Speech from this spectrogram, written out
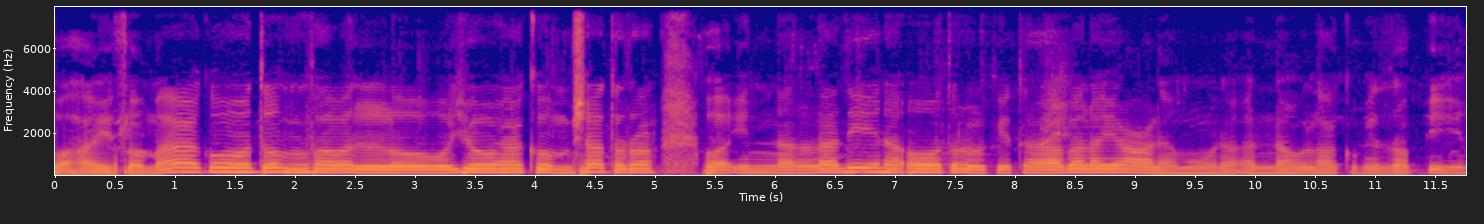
وحيث ما كنتم فولوا وجوهكم شطرة وإن الذين أوتوا الكتاب ليعلمون أنه الحق من ربهم.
